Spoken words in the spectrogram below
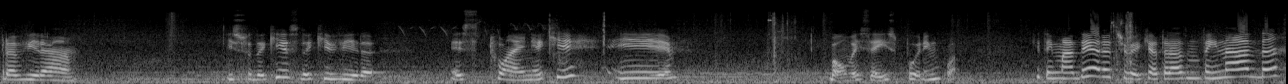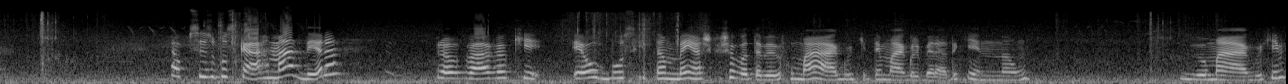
Pra virar isso daqui, isso daqui vira esse twine aqui e... Bom, vai ser isso por enquanto. Aqui tem madeira, deixa eu ver aqui atrás, não tem nada. Eu preciso buscar madeira. Provável que eu busque também, acho que eu vou até beber uma água aqui. Tem uma água liberada aqui? Não. Ver uma água aqui.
